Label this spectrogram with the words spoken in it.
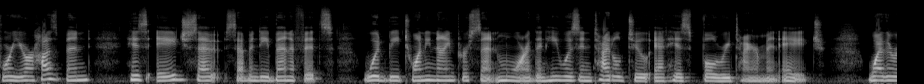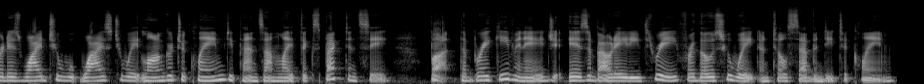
For your husband, his age 70 benefits would be 29% more than he was entitled to at his full retirement age. Whether it is wise to wait longer to claim depends on life expectancy, but the break even age is about 83 for those who wait until 70 to claim,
